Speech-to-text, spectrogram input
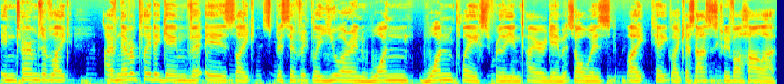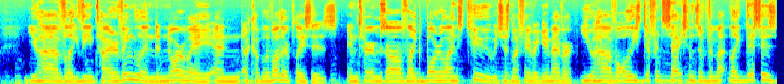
in terms of like I've never played a game that is like specifically you are in one one place for the entire game. It's always like take like Assassin's Creed Valhalla. You have like the entire of England and Norway and a couple of other places. In terms of like Borderlands 2, which is my favorite game ever, you have all these different sections of the map. Like this is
